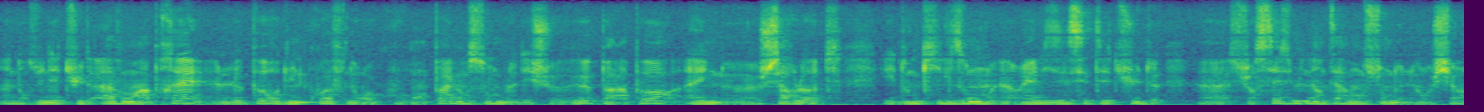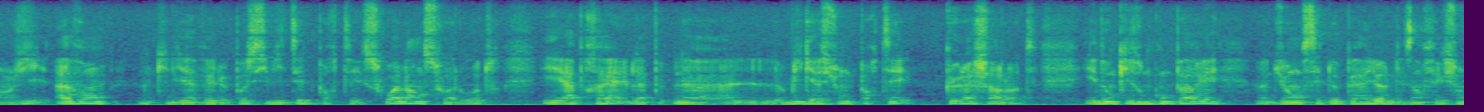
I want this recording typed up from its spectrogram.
hein, dans une étude avant-après le port d'une coiffe ne recouvrant pas l'ensemble des cheveux par rapport à une euh, charlotte. Et donc ils ont réalisé cette étude euh, sur 16 000 interventions de neurochirurgie. Avant, donc, il y avait la possibilité de porter soit l'un soit l'autre. Et après, l'obligation de porter que la charlotte. Et donc ils ont comparé euh, durant ces deux périodes les infections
